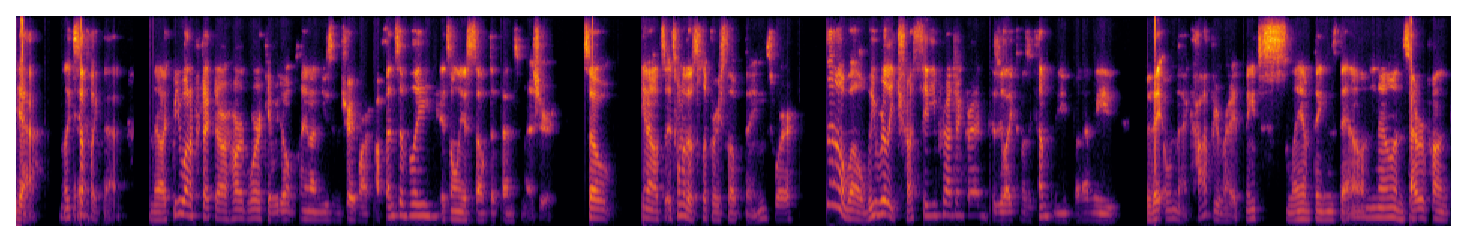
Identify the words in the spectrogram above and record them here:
Yeah like yeah. stuff like that. And they're like we want to protect our hard work and we don't plan on using the trademark offensively. It's only a self-defense measure. So you know it's, it's one of those slippery slope things where no well we really trust cd projekt red because we like them as a company but i mean they own that copyright. They just slam things down, you know. And cyberpunk,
